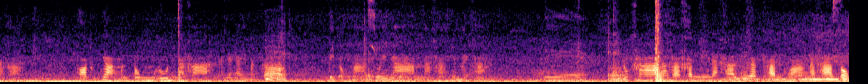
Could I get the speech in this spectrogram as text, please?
นะคะ พอทุกอย่างมันตรงรุ่นนะคะ ยังไงมันก็ติดออกมาสวยงามนะคะ เห็นไหมคะนี่ลูกค้านะคะ คันนี้นะคะ เลือกคันขวางนะคะ ทรง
